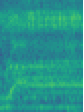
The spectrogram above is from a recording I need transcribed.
right.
